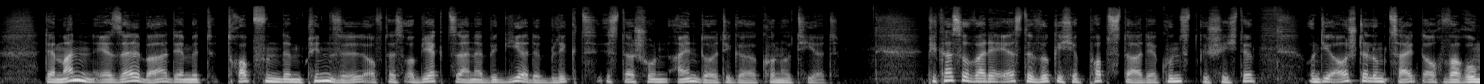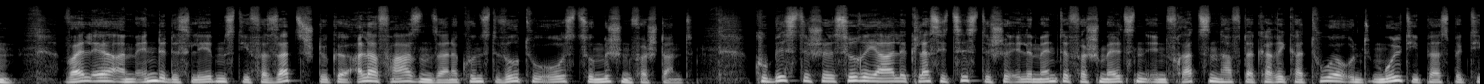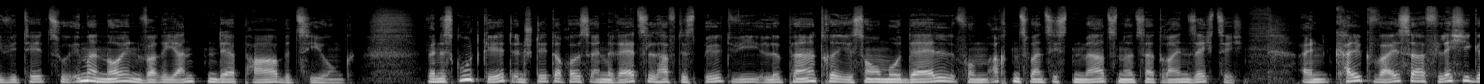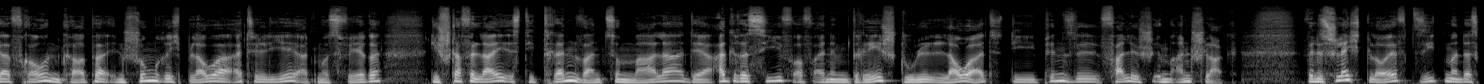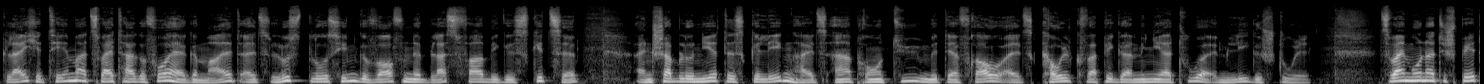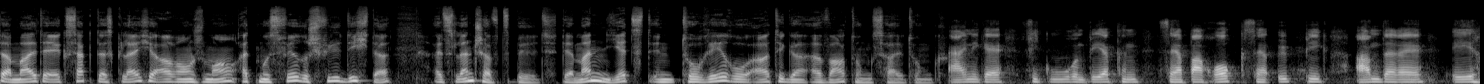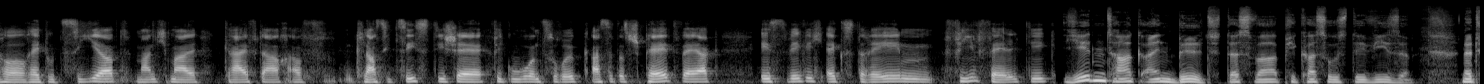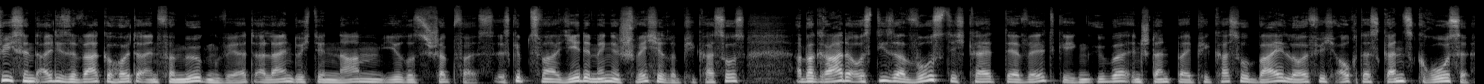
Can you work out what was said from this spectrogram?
Der Mann, er selber, der mit tropfendem Pinsel auf das Objekt seiner Begierde blickt, ist da schon eindeutiger konnotiert. Picasso war der erste wirkliche Popstar der Kunstgeschichte und die Ausstellung zeigt auch warum. Weil er am Ende des Lebens die Versatzstücke aller Phasen seiner Kunst virtuos zu mischen verstand. Kubistische, surreale, klassizistische Elemente verschmelzen in fratzenhafter Karikatur und Multiperspektivität zu immer neuen Varianten der Paarbeziehung. Wenn es gut geht, entsteht daraus ein rätselhaftes Bild wie Le Peintre et son Modèle vom 28. März 1963. Ein kalkweißer, flächiger Frauenkörper in schummrig blauer Atelieratmosphäre. Die Staffelei ist die Trennwand zum Maler, der aggressiv auf einem Drehstuhl lauert, die Pinsel fallisch im Anschlag. Wenn es schlecht läuft, sieht man das gleiche Thema zwei Tage vorher gemalt als lustlos hingeworfene blassfarbige Skizze, ein schabloniertes Gelegenheitsimpromptu mit der Frau als kaulquappiger Miniatur im Liegestuhl. Zwei Monate später malte er exakt das gleiche Arrangement atmosphärisch viel dichter als Landschaftsbild. Der Mann jetzt in Torero-artiger Erwartungshaltung. Einige Figuren wirken sehr barock, sehr üppig, andere eher reduziert. Manchmal greift er auch auf klassizistische Figuren zurück. Also das Spätwerk ist wirklich extrem vielfältig. Jeden Tag ein Bild, das war Picassos Devise. Natürlich sind all diese Werke heute ein Vermögen wert, allein durch den Namen ihres Schöpfers. Es gibt zwar jede Menge schwächere Picassos, aber gerade aus dieser Wurstigkeit der Welt gegenüber entstand bei Picasso beiläufig auch das ganz Große,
